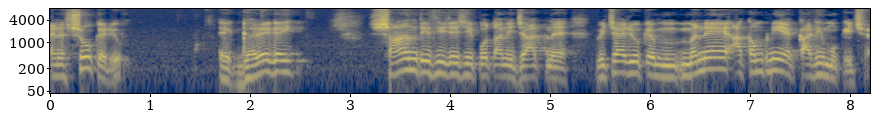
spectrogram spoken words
એને શું કર્યું? એ ઘરે ગઈ, શાંતિથી જે છે પોતાની જાતને વિચાર્યું કે મને આ કંપનીએ કાઢી મૂકી છે.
